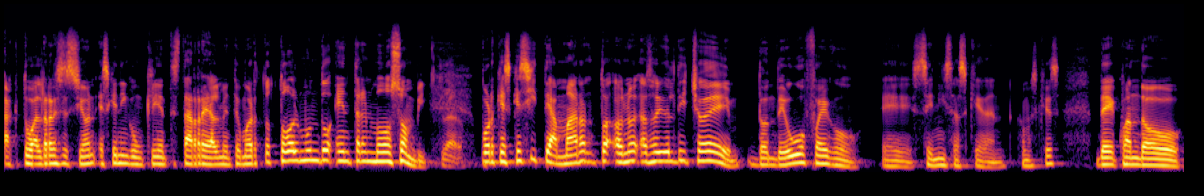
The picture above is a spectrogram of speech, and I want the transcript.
actual recesión es que ningún cliente está realmente muerto. Todo el mundo entra en modo zombie. Claro. Porque es que si te amaron, ¿has oído el dicho de donde hubo fuego, eh, cenizas quedan? ¿Cómo es que es? De cuando,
